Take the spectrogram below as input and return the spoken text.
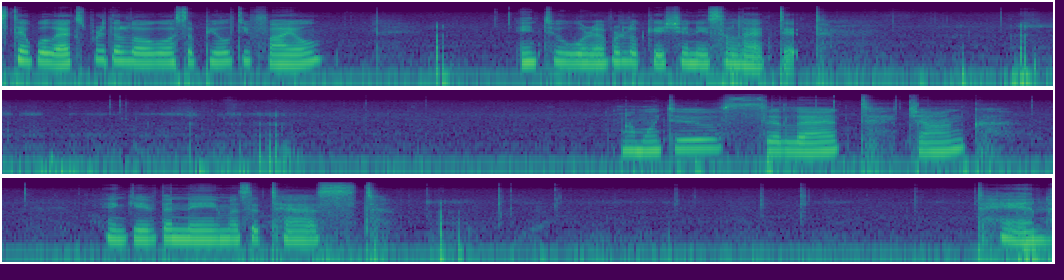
step will export the logo as a PLT file into wherever location is selected. I'm going to select junk and give the name as a test 10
